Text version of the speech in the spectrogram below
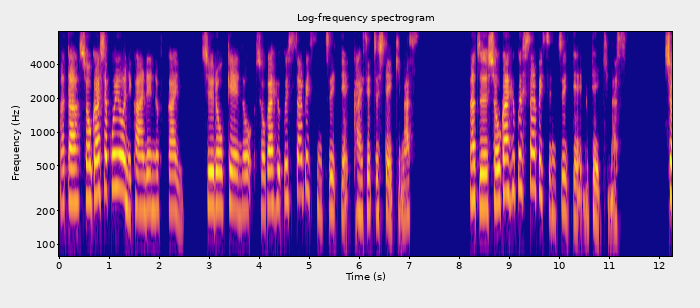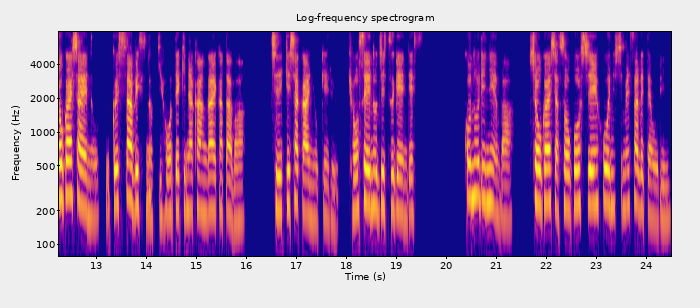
また、障害者雇用に関連の深い就労系の障害福祉サービスについて解説していきます。まず、障害福祉サービスについて見ていきます。障害者への福祉サービスの基本的な考え方は、地域社会における共生の実現です。この理念は、障害者総合支援法に示されており、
